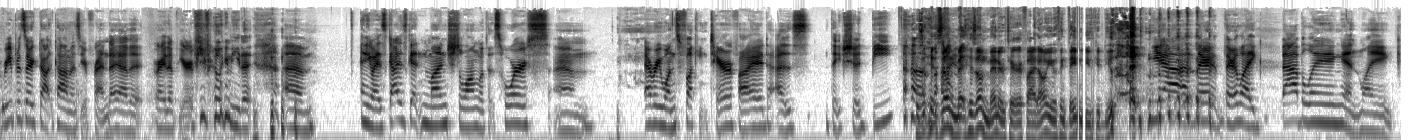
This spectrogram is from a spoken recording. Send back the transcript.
readberserk.com is your friend. I have it right up here if you really need it. Um, anyways, guy's getting munched along with his horse. Um, everyone's fucking terrified as they should be. His, his own his own men are terrified. I don't even think they knew you could do that. yeah, they're they're like babbling and like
